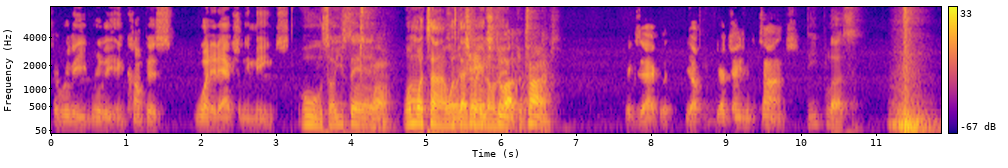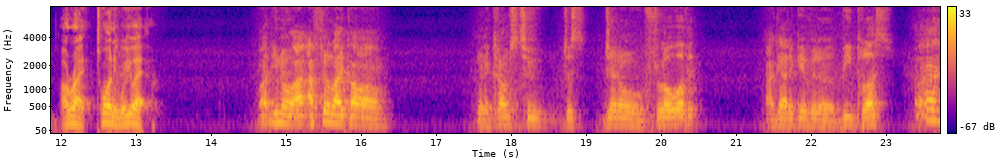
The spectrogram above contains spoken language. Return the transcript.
to really, really encompass what it actually means. Ooh, so you saying Wow. one more time? What's so it that grade changed on throughout that? the times. Exactly. Yep. You got to change with the times. D plus. All right, twenty. Where you at? But you know, I, I feel like um, when it comes to just general flow of it, I gotta give it a B plus. Uh,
